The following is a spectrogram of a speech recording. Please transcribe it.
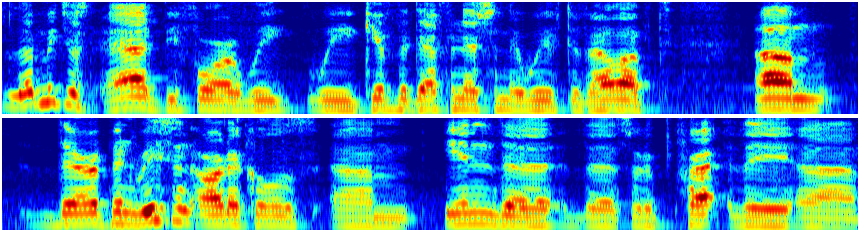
Let me just add before we, we give the definition that we've developed. Um, there have been recent articles um, in the, the sort of pre- the uh,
